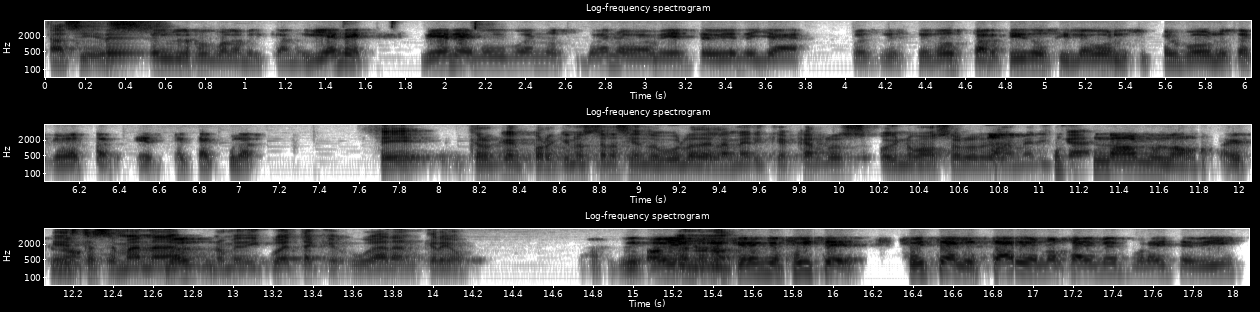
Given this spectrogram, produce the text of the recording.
Así es. El fútbol americano. Viene, viene muy buenos, bueno, obviamente viene ya pues este, dos partidos y luego el Super Bowl, o sea que va a estar espectacular. Sí, creo que por aquí no están haciendo burla del América, Carlos. Hoy no vamos a hablar del América. No, no, no. Esta semana no, me di cuenta que jugaran, creo. Oye, creo que fuiste, fuiste al estadio, ¿no, Jaime? Por ahí te vi.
